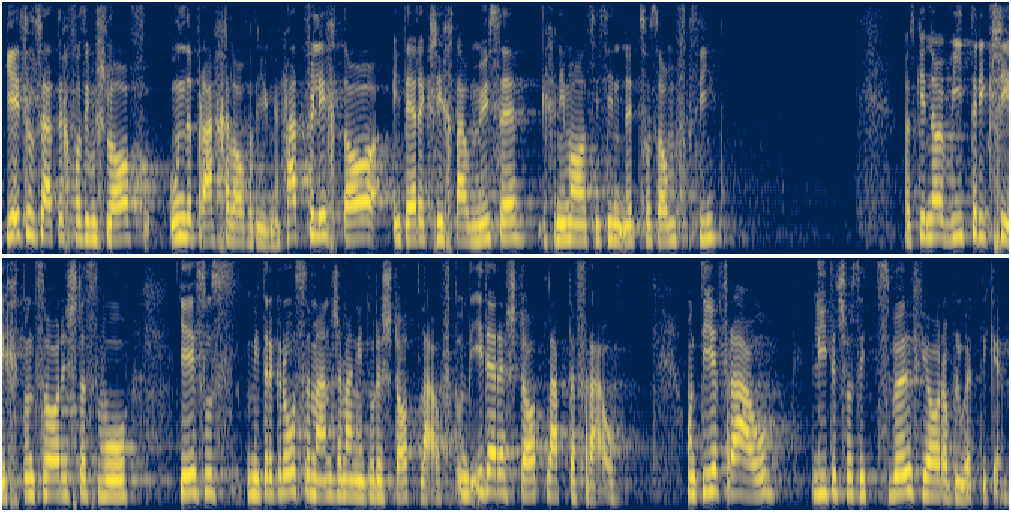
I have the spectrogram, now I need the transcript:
Jesus hat sich von seinem Schlaf unterbrechen lassen von den Jüngern. Hat vielleicht da in dieser Geschichte auch müssen. Ich nehme an, sie sind nicht so sanft gewesen. Es gibt noch eine weitere Geschichte. Und zwar ist das, wo Jesus mit einer grossen Menschenmenge durch eine Stadt läuft. Und in dieser Stadt lebt eine Frau. Und diese Frau leidet schon seit zwölf Jahren an Blutungen.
